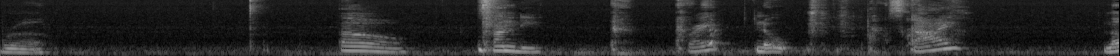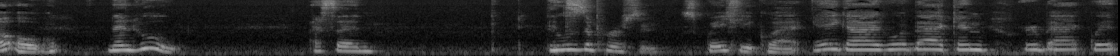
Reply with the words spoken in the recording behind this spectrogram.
Bruh. oh, SSundee, right? No. Sky. No. Then who? I said Who's the person? squishy quack. Hey guys, we're back and we're back with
